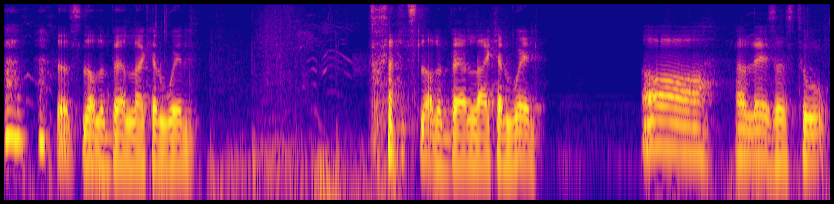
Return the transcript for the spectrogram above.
That's not a battle I can win. That's not a battle I can win. Ah, oh, her laser's too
